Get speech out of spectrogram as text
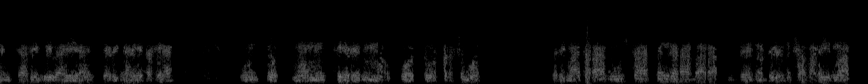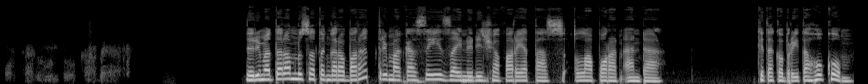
mencari wilayah jaringan internet untuk mengirim foto tersebut. Dari Mataram, Nusa Tenggara Barat, Zainuddin Safari melaporkan untuk KBR. Dari Mataram, Nusa Tenggara Barat, terima kasih Zainuddin Syafari atas laporan Anda. Kita ke berita hukum.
